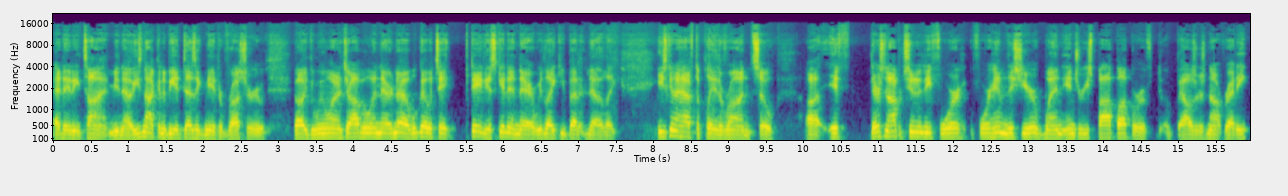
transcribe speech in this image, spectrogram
at any time. You know, he's not going to be a designated rusher. Oh, do we want a Jabo in there? No, we'll go with Tate Davius. Get in there. We like you better. No, like he's going to have to play the run. So uh, if there's an opportunity for for him this year when injuries pop up or if Bowser's not ready,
